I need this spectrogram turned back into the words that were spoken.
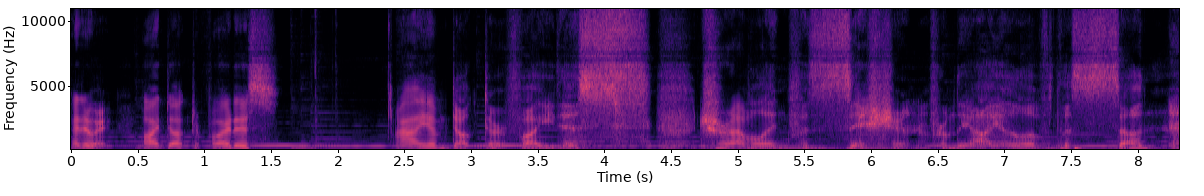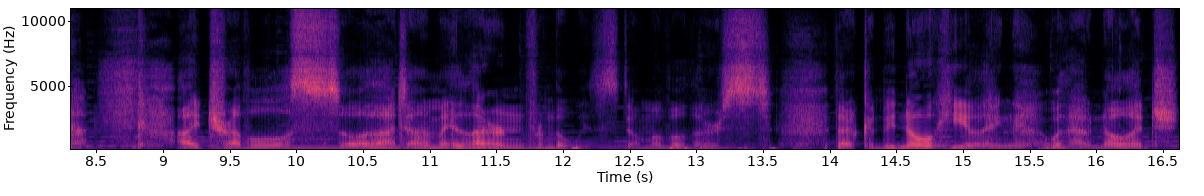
Anyway, hi Dr. Fidus. I am Dr. Fidus, traveling physician from the Isle of the Sun. I travel so that I may learn from the wisdom of others. There can be no healing without knowledge.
